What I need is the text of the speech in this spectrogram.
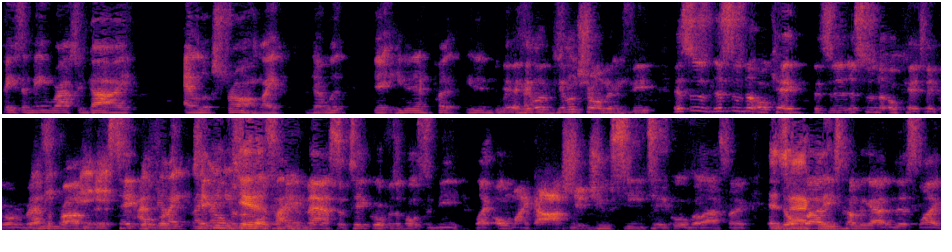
faced a main roster guy and looked strong. Like there was, there, he didn't put, he didn't do. Yeah, he looked he looked strong in something. defeat. This is this is the okay. This is this is an okay takeover, but I that's mean, the problem. it- it's it- I takeover. feel like- like- takeover like is it's supposed to be massive. Takeover is supposed to be like, oh my gosh, did you see takeover last night? And Exactly. Nobody's coming out of this like,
